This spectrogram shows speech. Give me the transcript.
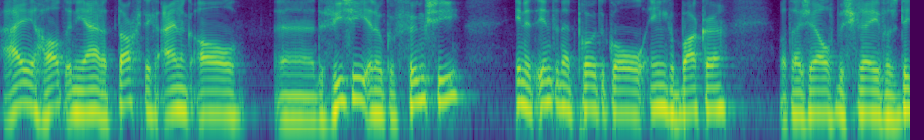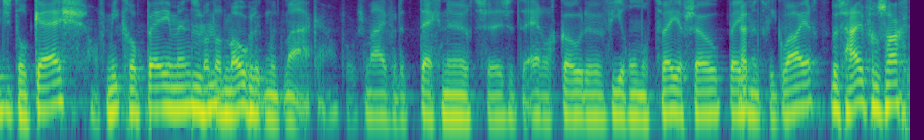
hij had in de jaren 80 eigenlijk al eh, de visie en ook een functie in het internetprotocol ingebakken. Wat hij zelf beschreef als digital cash of micropayments, Mhm. wat dat mogelijk moet maken. Volgens mij voor de tech-nerds is het de errorcode 402 of zo, payment required. Dus hij voorzag,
